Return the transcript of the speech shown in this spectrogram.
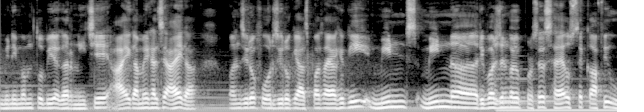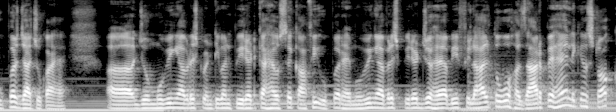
मिनिमम तो भी अगर नीचे आएगा मेरे ख्याल से आएगा 1040 के आसपास आएगा क्योंकि मीन मीन रिवर्जन का जो प्रोसेस है उससे काफ़ी ऊपर जा चुका है। जो मूविंग एवरेज 21 पीरियड का है, उससे काफ़ी ऊपर है। मूविंग एवरेज पीरियड जो है अभी फ़िलहाल तो वो हज़ार पे है, लेकिन स्टॉक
